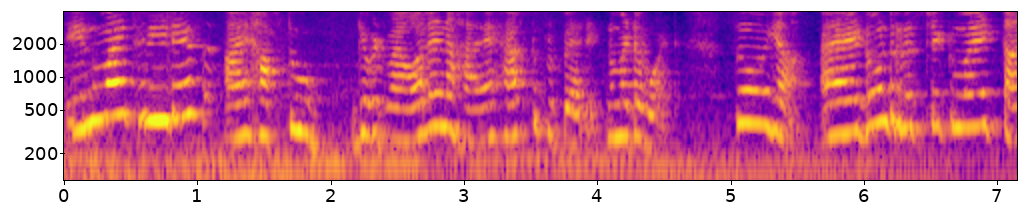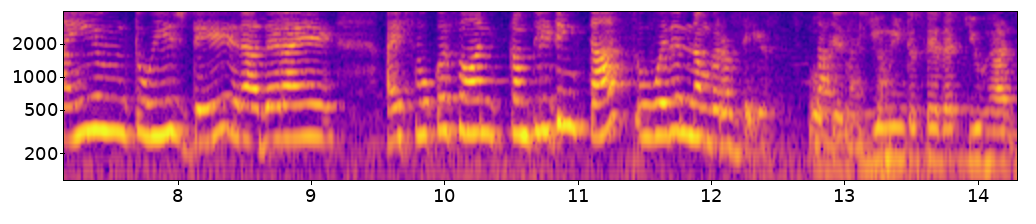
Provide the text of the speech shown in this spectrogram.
in my three days i have to give it my all and i have to prepare it no matter what. So yeah i don't restrict my time to each day. Rather i i focus on completing tasks within number of days Okay, That's so you mean to say that you had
